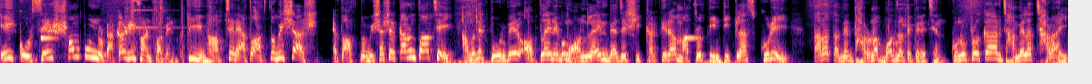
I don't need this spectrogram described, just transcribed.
এই কোর্সের সম্পূর্ণ টাকা রিফান্ড পাবেন। কি ভাবছেন? এত আত্মবিশ্বাস? এত আত্মবিশ্বাসের কারণ তো আছেই। আমাদের পূর্বের অফলাইন এবং অনলাইন ব্যাচের শিক্ষার্থীরা মাত্র তিনটি ক্লাস করেই তারা তাদের ধারণা বদলাতে পেরেছেন। কোনো প্রকার ঝামেলা ছাড়াই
